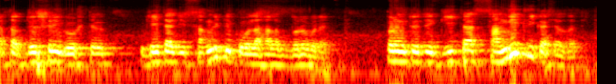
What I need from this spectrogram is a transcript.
आता दुसरी गोष्ट गीता जी सांगितली कोलाहलात बरोबर आहे. परंतु ती गीता सांगितली कशासाठी?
